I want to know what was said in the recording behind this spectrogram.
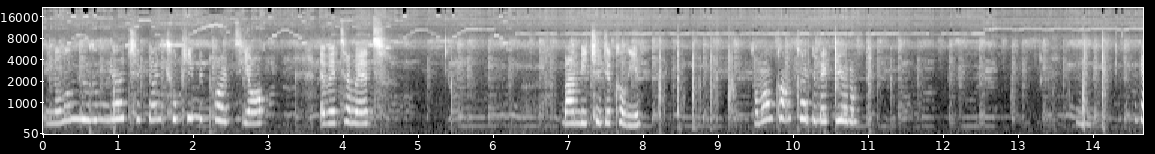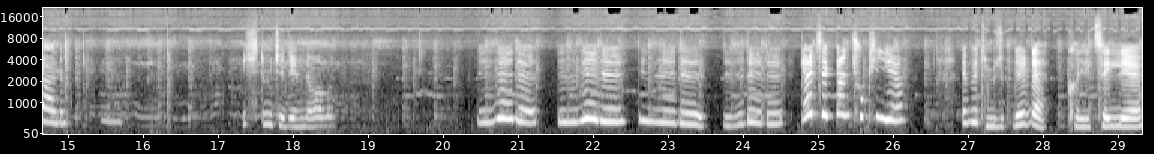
İnanamıyorum gerçekten çok iyi bir parti ya. Evet evet. Ben bir içecek alayım. Tamam kanka hadi bekliyorum. Geldim. İçtim içeceğimi de vallahi. Dizidi, dizidi, dizidi, dizidi. Gerçekten çok iyi. Evet müzikleri de kaliteli.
